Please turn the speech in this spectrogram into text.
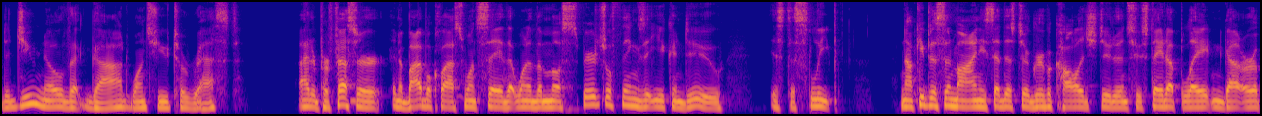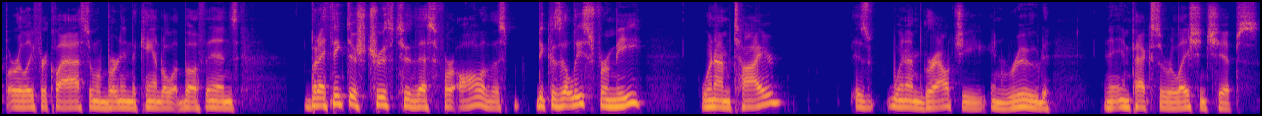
Did you know that God wants you to rest? I had a professor in a Bible class once say that one of the most spiritual things that you can do is to sleep. Now, keep this in mind. He said this to a group of college students who stayed up late and got up early for class and were burning the candle at both ends. But I think there's truth to this for all of us because, at least for me, when I'm tired is when I'm grouchy and rude and it impacts the relationships.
